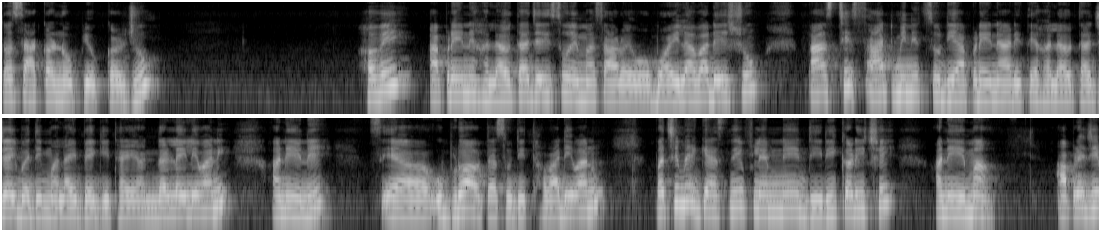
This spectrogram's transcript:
તો સાકરનો ઉપયોગ કરજો. હવે આપણે એને હલાવતા જઈશું, એમાં સારો એવો બોઇલ આવવા દઈશું. પાંચથી સાત મિનિટ સુધી આપણે એને આ રીતે હલાવતા જઈ બધી મલાઈ ભેગી થાય અંદર લઈ લેવાની અને એને ઉભળો આવતા સુધી થવા દેવાનું. પછી મેં ગેસની ફ્લેમને ધીરી કરી છે અને એમાં આપણે જે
